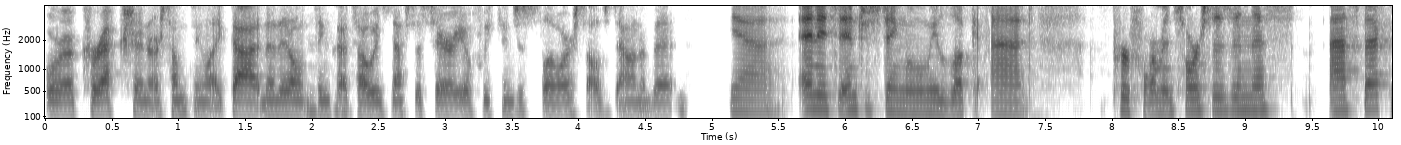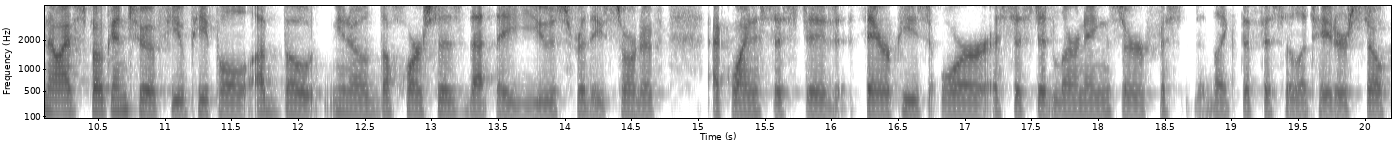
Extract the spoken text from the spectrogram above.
or a correction or something like that. And I don't mm-hmm. think that's always necessary if we can just slow ourselves down a bit. Yeah. And it's interesting when we look at performance horses in this aspect. Now I've spoken to a few people about, you know, the horses that they use for these sort of equine assisted therapies or assisted learnings or like the facilitators. So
